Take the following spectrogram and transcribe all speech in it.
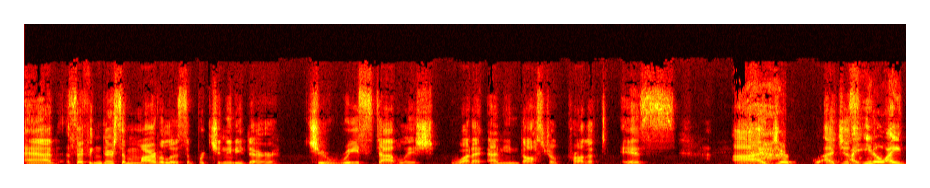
And so i think there's a marvelous opportunity there to reestablish what a, an industrial product is. I just i just I, you know i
